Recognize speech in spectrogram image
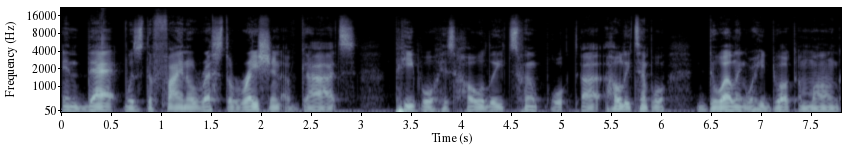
And that was the final restoration of God's people, his holy temple, uh, holy temple dwelling where he dwelt among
